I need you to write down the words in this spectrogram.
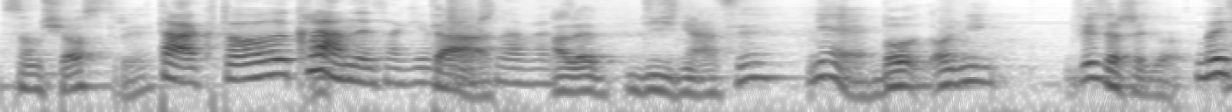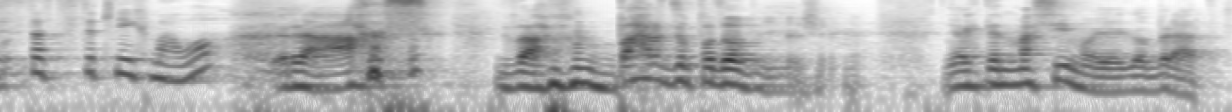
są siostry. Tak, to klany takie Tak, wręcz nawet. ale bliźniacy? Nie, bo oni... Wiesz dlaczego? Bo jest statystycznie ich mało? Raz, dwa, bardzo podobni do siebie. Jak ten Massimo, jego brat.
